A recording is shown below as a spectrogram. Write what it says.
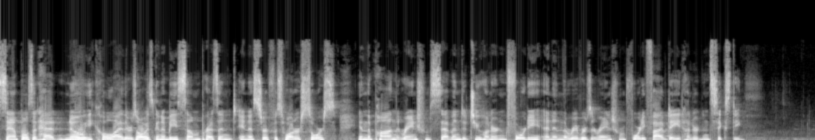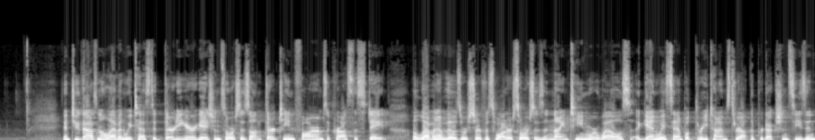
samples that had no E. coli, there's always going to be some present in a surface water source. In the pond, that ranged from 7 to 240, and in the rivers, it ranged from 45 to 860. In 2011, we tested 30 irrigation sources on 13 farms across the state. 11 of those were surface water sources and 19 were wells. Again, we sampled three times throughout the production season.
